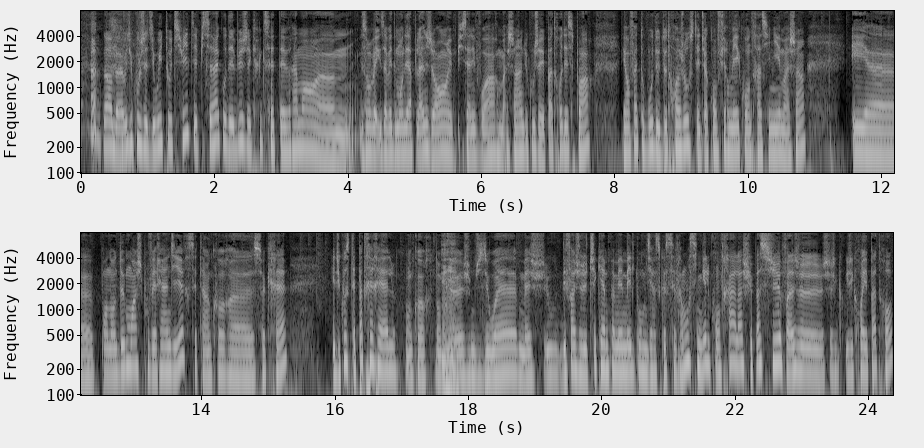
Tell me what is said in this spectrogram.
non, bah, du coup, j'ai dit oui tout de suite. Et puis, c'est vrai qu'au début, j'ai cru que c'était vraiment. euh, ils, ont, ils avaient demandé à plein de gens, et puis ils allaient voir, machin. Du coup, j'avais pas trop d'espoir. Et en fait, au bout de 2-3 jours, c'était déjà confirmé, contrat signé, machin. Et euh, pendant deux mois, je pouvais rien dire. C'était encore euh, secret. Et du coup, c'était pas très réel encore. Donc, Mhm. euh, je me disais, ouais, mais je- des fois, je checkais un peu mes mails pour me dire, est-ce que c'est vraiment signé le contrat? Là Je suis pas sûre. Enfin, je j'y croyais pas trop.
